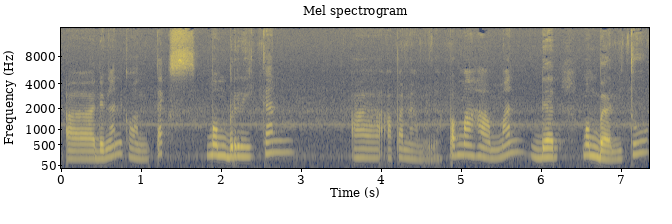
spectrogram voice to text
Uh, dengan konteks memberikan uh, apa namanya pemahaman dan membantu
